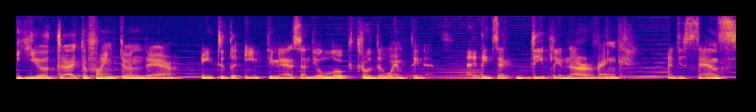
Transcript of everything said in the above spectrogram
You try to fine tune there into the emptiness and you look through the emptiness. And It's uh, deeply nerving and you sense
